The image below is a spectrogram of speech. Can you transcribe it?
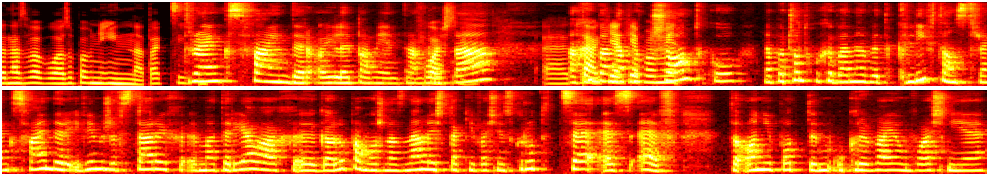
e, nazwa była zupełnie inna, tak? Strengths Finder, o ile pamiętam, Właśnie. prawda? E, A tak, chyba na ja początku, na początku chyba nawet Clifton Strengths Finder i wiem, że w starych materiałach e, Galupa można znaleźć taki właśnie skrót CSF. To oni pod tym ukrywają właśnie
